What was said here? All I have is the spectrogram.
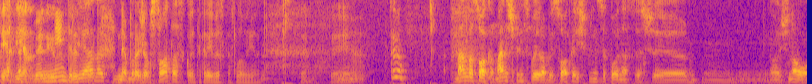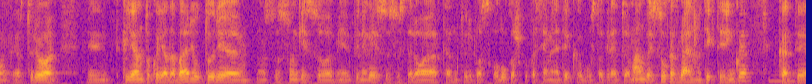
Vie- Vienas. Vienintelis, Vienas. nepražiopsotas, kur tikrai viskas labai gerai. Tai, taip. Man baisoka, man iš principo yra baisoka, iš principo, nes aš e, nu, žinau ir turiu klientų, kurie dabar jau turi, nu, su, sunkiai su pinigais susidėlioja, ar ten turi paskolų kažkokių pasiemę, ne tik būsto kreditų. Ir man baisu, kas gali nutikti rinkoje, kad e,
